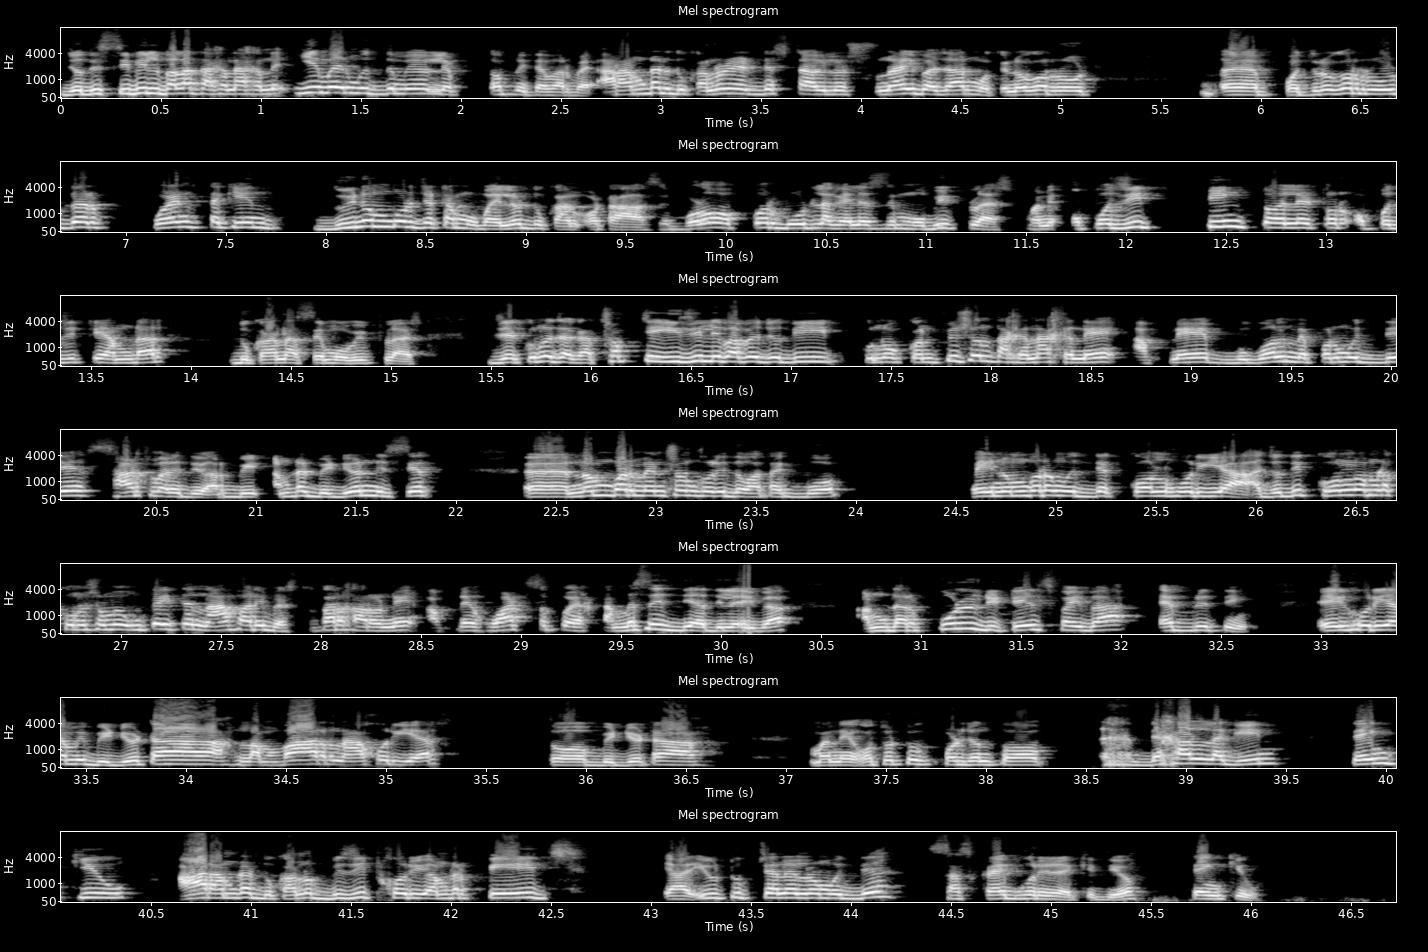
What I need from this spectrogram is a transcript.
যদি সিভিল বালা থাকে না, এখানে ইএমআই এর মধ্যে ল্যাপটপ নিতে পারবে, আর আমাদের দোকানের অ্যাড্রেসটা হইল সোনাই বাজার মতিনগর রোড পতিনগর রোডের পয়েন্টটা কি? দুই নম্বর যেটা মোবাইলের দোকান, ওটা আছে। বড় অপর বোর্ড লাগাইলে মুভি ফ্ল্যাশ মানে অপোজিট পিঙ্ক টয়লেটর অপোজিটে আমরা দোকান আছে মুভি ফ্ল্যাশ যে কোনো জায়গা। সবচেয়ে ইজিলি ভাবে যদি কোনো কনফিউশন থাকে না এখানে, আপনি গুগল ম্যাপের মধ্যে সার্চ মারি দিও। আর আমরা নিচে নম্বর মেনশন করে দেওয়া থাকব। এই নম্বরের মধ্যে কল করিয়া যদি কল আমরা কোনো সময় উঠাইতে না পারি ব্যস্ততার কারণে, আপনি হোয়াটসঅ্যাপে একটা মেসেজ দিয়া দিলেই বা আমরা ফুল ডিটেলস পাইবা এভরিথিং এই করি আমি ভিডিওটা লম্বা আর না করিয়া, তো ভিডিওটা মানে অতটুক পর্যন্ত দেখার লাগিন। থ্যাংক ইউ আর আমরা দোকানও ভিজিট করি, আমরা পেজ ইউটিউব চ্যানেলের মধ্যে সাবস্ক্রাইব করে রাখি দিও। Thank you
